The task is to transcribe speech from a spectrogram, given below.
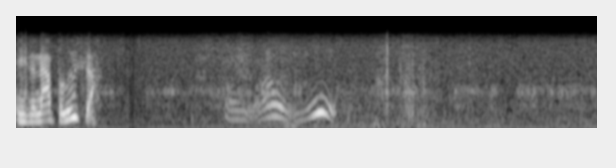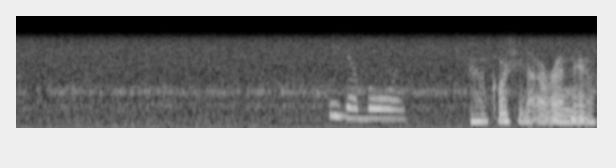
He's an Appaloosa. Oh, He's a boy. of course, he's not going to run now.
